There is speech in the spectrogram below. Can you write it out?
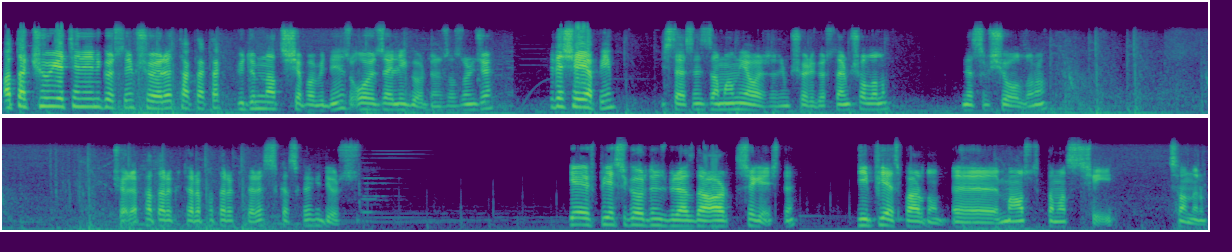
Hatta Q yeteneğini göstereyim. Şöyle tak tak tak güdümlü atış yapabildiğiniz o özelliği gördünüz az önce. Bir de şey yapayım. İsterseniz zamanı yavaşlatayım. Şöyle göstermiş olalım. Nasıl bir şey olduğunu. Şöyle patara kütara patara kütara sıka sıka gidiyoruz. FPS'i gördüğünüz biraz daha artışa geçti. DPS pardon. Ee, mouse tıklaması şeyi. Sanırım.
